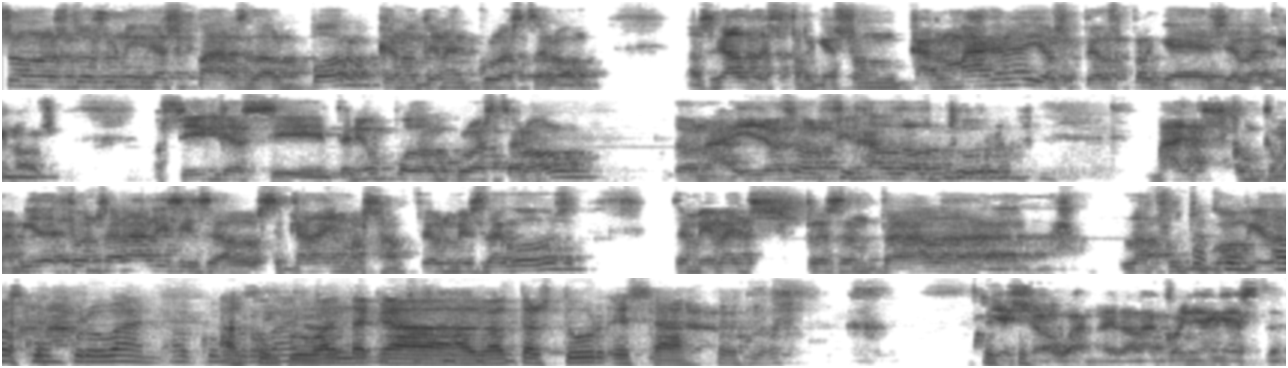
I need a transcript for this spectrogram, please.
són les dues úniques parts del porc que no tenen colesterol. Les galtes perquè són carn magra i els peus perquè és gelatinós. O sigui que si teniu por del colesterol, dona. I llavors al final del tour vaig, com que m'havia de fer uns anàlisis, el, cada any me'ls fan fer el mes d'agost, també vaig presentar la, la fotocòpia... El, el, comprovant, el comprovant. El comprovant de que el Galters Tour és sa. No? I això, bueno, era la conya aquesta.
